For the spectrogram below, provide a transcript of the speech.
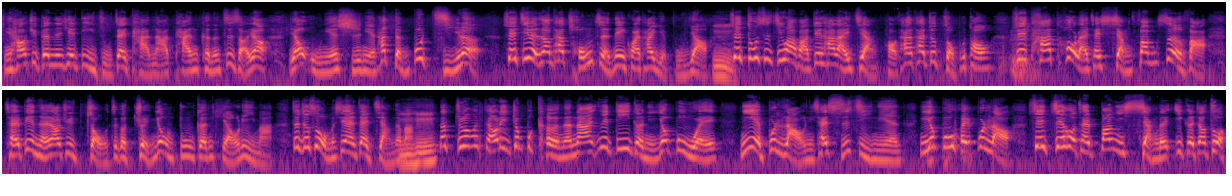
你还要去跟那些地主再谈啊，谈可能至少要也要五年十年，他等不及了。所以基本上他重整那块他也不要，所以都市计划法对他来讲，好，他他就走不通，所以他后来才想方设法，才变成要去走这个准用都跟条例嘛，这就是我们现在在讲的嘛。那准用条例就不可能啊，因为第一个你又不为，你也不老，你才十几年，你又不为不老，所以最后才帮你想了一个叫做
